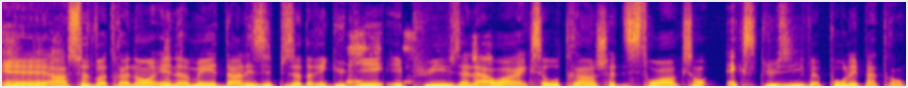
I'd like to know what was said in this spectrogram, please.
Euh, ensuite, votre nom est nommé dans les épisodes réguliers et puis vous allez avoir accès aux tranches d'histoire qui sont exclusives pour les patrons.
